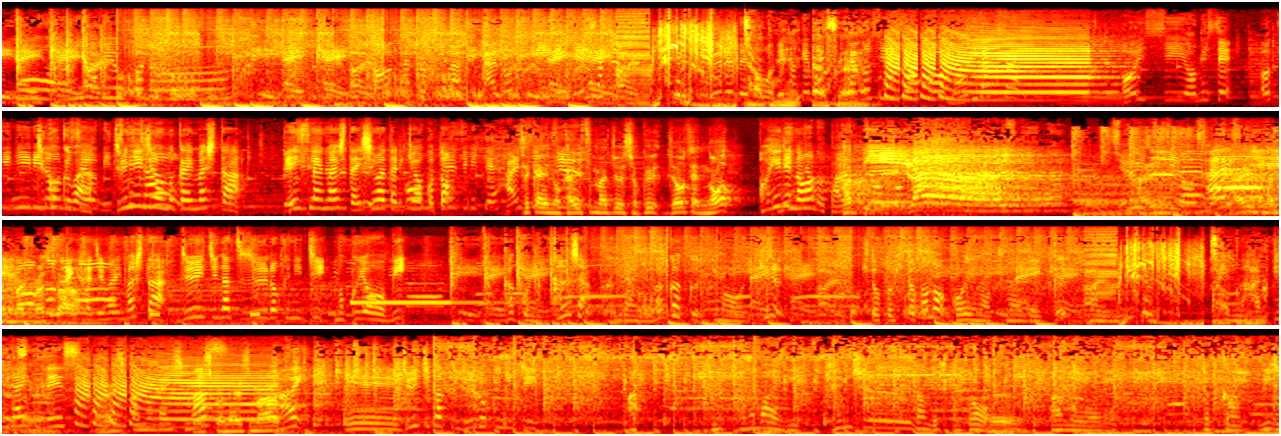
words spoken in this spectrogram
お出かけも楽しい情報盛りだくさん美味しいお店お気に入り時のお店刻はを見つけ12時ちゃおう。を迎えました衛星マスター石渡京子と世界のカリ中スマ住職乗船のお昼のハッピーライ11時を過はい始まりました。はい始まりました。11月16日木曜日過去に感謝。未来にワクワク今を生きる。人と人とのご縁をつないでいく。番組。お昼のハッピーライフです。よろしくお願いします。よろしくお願い。しますはい、えー、11月16日。あ、ね、その前に先週なんですけど、えあの若干20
